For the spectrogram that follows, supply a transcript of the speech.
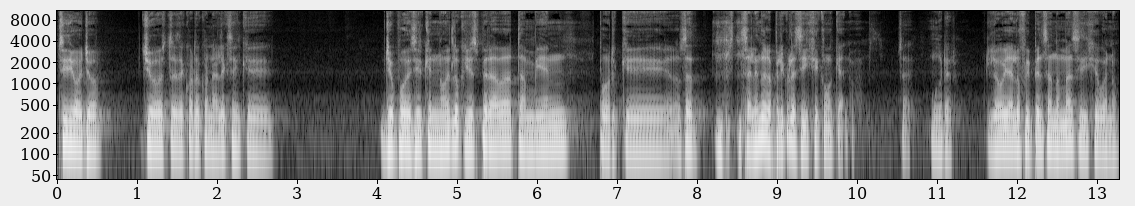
Sí, digo, yo, yo estoy de acuerdo con Alex en que yo puedo decir que no es lo que yo esperaba también porque, o sea, saliendo de la película sí dije como que, ah, no o sea, mugrero. Luego ya lo fui pensando más y dije, bueno,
